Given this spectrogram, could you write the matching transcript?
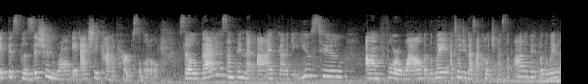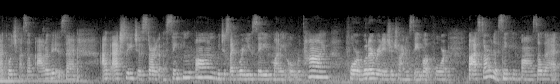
if it's positioned wrong it actually kind of hurts a little. So that is something that i've got to get used to um, for a while. But the way i told you guys i coach myself out of it but the way that i coach myself out of it is that I've actually just started a sinking fund, which is like where you save money over time for whatever it is you're trying to save up for. But I started a sinking fund so that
